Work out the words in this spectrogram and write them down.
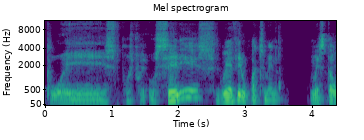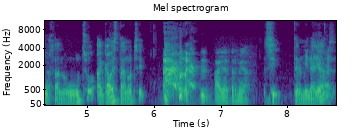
Pues, pues, pues, series, voy a decir Watchmen. Me está gustando mucho. Acaba esta noche. Ah, ya termina. Sí, termina ya. además,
